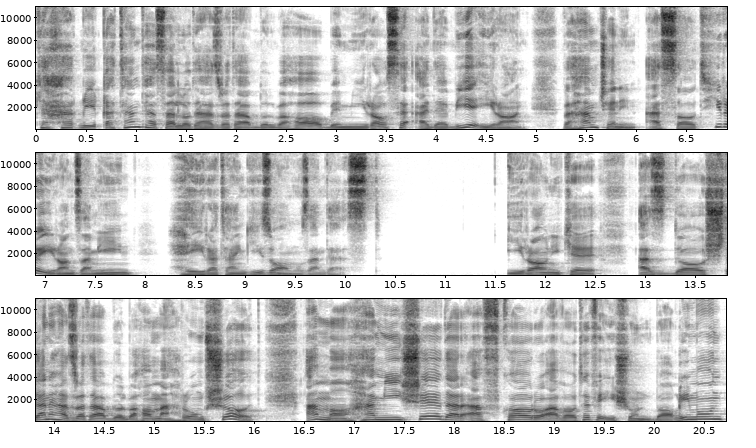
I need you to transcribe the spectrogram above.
که حقیقتا تسلط حضرت عبدالبها به میراث ادبی ایران و همچنین اساطیر ایران زمین حیرت انگیز و آموزنده است. ایرانی که از داشتن حضرت عبدالبها محروم شد. اما همیشه در افکار و عواطف ایشون باقی موند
